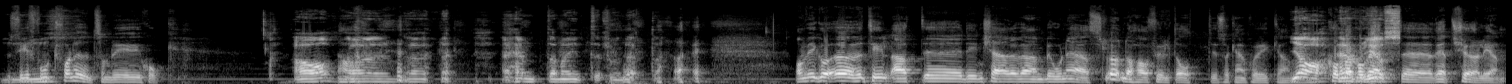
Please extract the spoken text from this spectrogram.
Du ser Mm. fortfarande ut som du är i chock. Ja, Jag, jag, jag hämtar mig inte från detta. Om vi går över till att eh, din kära vän Bo Näslund har fyllt 80 så kanske vi kan Ja, komma på rätt, eh, rätt köl igen.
